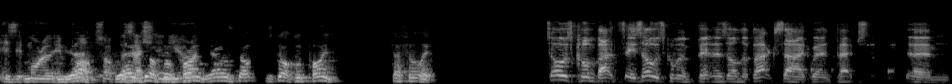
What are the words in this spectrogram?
is it more important yeah, yeah, possession in Europe? Point. Yeah, he's got, he's got a good point. Definitely. It's always come back. It's always come and bitten us on the backside when Pep's um,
